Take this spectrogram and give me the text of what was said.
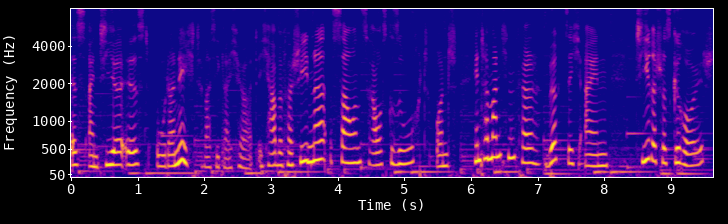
es ein Tier ist oder nicht, was sie gleich hört. Ich habe verschiedene Sounds rausgesucht und hinter manchen verbirgt sich ein tierisches Geräusch,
